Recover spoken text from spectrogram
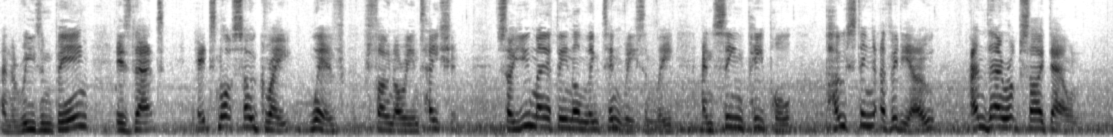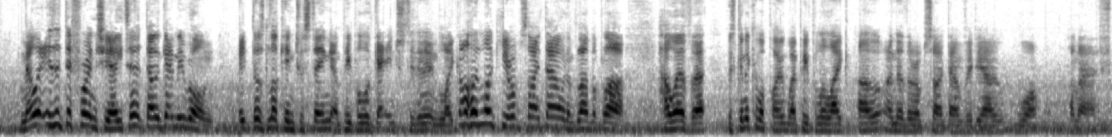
And the reason being is that it's not so great with phone orientation. So you may have been on LinkedIn recently and seen people posting a video and they're upside down. Now, it is a differentiator, don't get me wrong. It does look interesting, and people will get interested in it and, like, oh, look, you're upside down, and blah, blah, blah. However, there's going to come a point where people are like, oh, another upside down video, what on earth?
